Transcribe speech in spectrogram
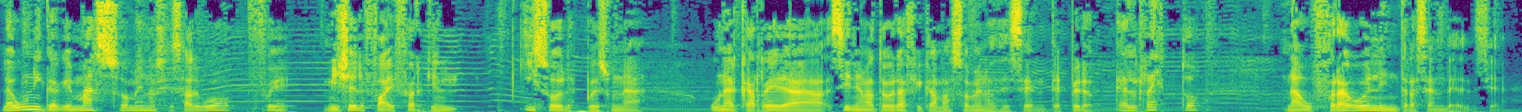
La única que más o menos se salvó fue Michelle Pfeiffer, quien hizo después una una carrera cinematográfica más o menos decente, pero el resto naufragó en la intrascendencia.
